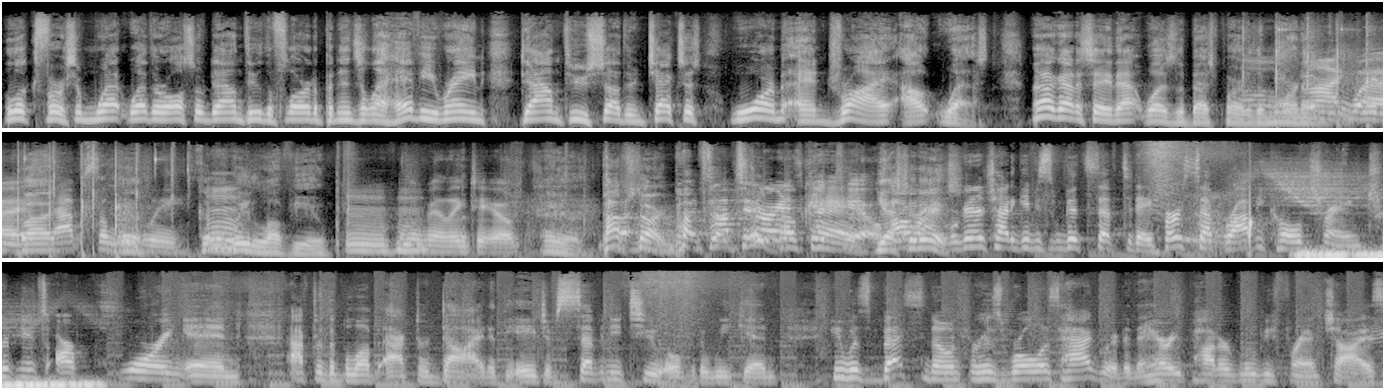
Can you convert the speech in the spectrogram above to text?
Look for some wet weather also down through the Florida Peninsula. Heavy rain down through southern Texas. Warm and dry out west. Now, I got to say, that was the best part of the morning. My goodness, But, absolutely. uh, We love you. We really do. Anyway, pop start. Pop start is good Okay. too. Yes, All it right, is. We're going to try to give you some good stuff today. First up, Robbie Coltrane. Tributes are pouring in after the beloved actor died at the age of 72 over the weekend. He was best known for his role as Hagrid in the Harry Potter movie franchise.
